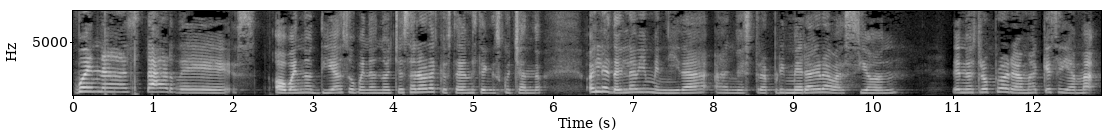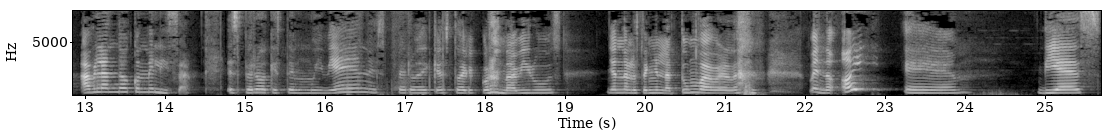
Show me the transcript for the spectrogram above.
Buenas tardes, o buenos días, o buenas noches a la hora que ustedes me estén escuchando. Hoy les doy la bienvenida a nuestra primera grabación de nuestro programa que se llama Hablando con Melissa. Espero que estén muy bien, espero de que esto del coronavirus ya no lo estén en la tumba, ¿verdad? bueno, hoy eh, 10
